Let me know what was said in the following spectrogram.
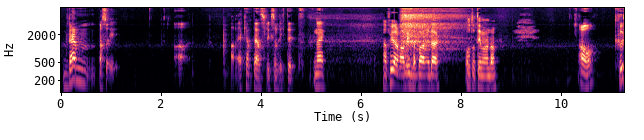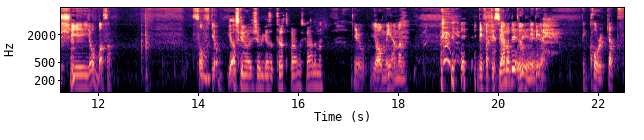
Vem, alltså... ja, Jag kan inte ens liksom riktigt... Nej. Han får göra vad han vill bara han är där. Åtta timmar om dagen. Ja, kurs i jobb alltså. Soft jobb. Jag skulle nog i och för sig bli ganska trött på det om jag ska vara ärlig men. Jo, jag med men... Det är för att det är så Ja, jävla det- dum det- idé. Det är korkat.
